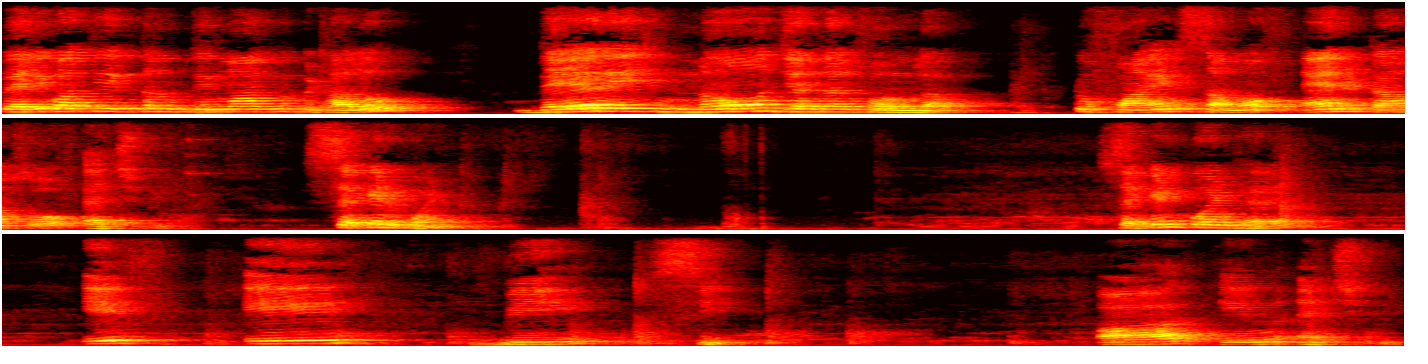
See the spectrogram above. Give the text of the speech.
पहली बात तो एकदम दिमाग में बिठा लो। There is no general formula to find sum of n terms of H P second point second point है if A, B, C are in HP.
